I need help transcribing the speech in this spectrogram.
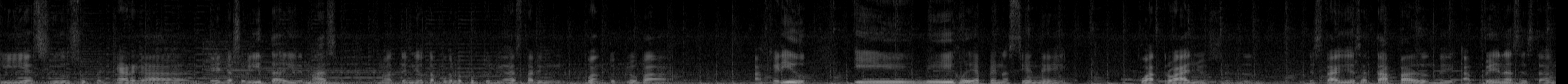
y ha sido súper carga ella solita y demás. No ha tenido tampoco la oportunidad de estar en cuanto club ha, ha querido. Y mi hijo de apenas tiene 4 años. el- Está en esa etapa donde apenas están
